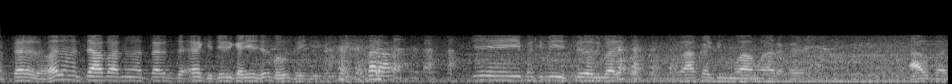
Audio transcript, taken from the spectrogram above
અત્યારે રહેવા દો ને ચા પાનું અત્યારે ખીચડી કરીએ છીએ બહુ થઈ ગઈ. એ પછી મેં ઈશ્વરની બાર વાકઈથી મુવા મુવા રખે આવું ઉપર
